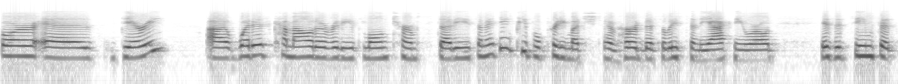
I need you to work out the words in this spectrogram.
far as dairy, uh, what has come out over these long term studies, and I think people pretty much have heard this, at least in the acne world, is it seems that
